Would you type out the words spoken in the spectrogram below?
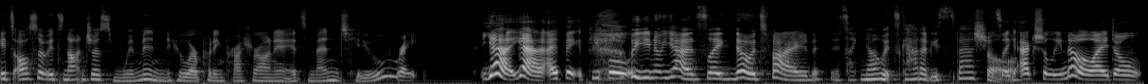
it's also it's not just women who are putting pressure on it it's men too. Right. Yeah yeah i think people but you know yeah it's like no it's fine. It's like no it's gotta be special. It's like actually no i don't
